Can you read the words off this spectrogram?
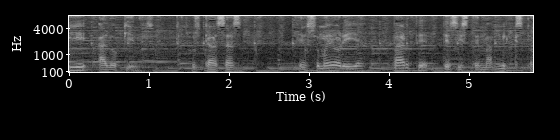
y adoquines. Sus casas, en su mayoría, parte de sistema mixto.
